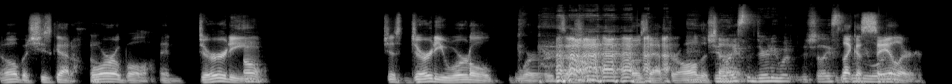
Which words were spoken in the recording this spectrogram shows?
No, but she's got oh. horrible and dirty, Oh, just dirty wordle words that she goes after all the she time. likes the dirty. wo- She likes the like a dirty word. sailor,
